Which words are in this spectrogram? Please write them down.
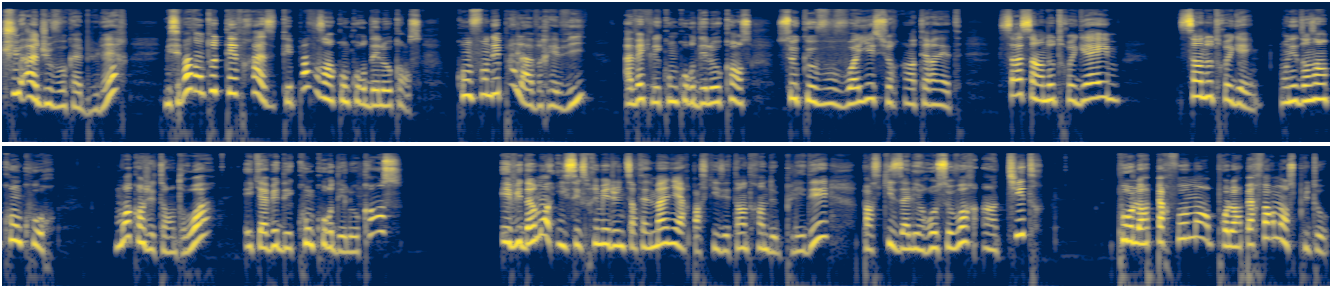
tu as du vocabulaire, mais c'est pas dans toutes tes phrases, t'es pas dans un concours d'éloquence. Confondez pas la vraie vie avec les concours d'éloquence, ce que vous voyez sur internet. Ça, c'est un autre game, c'est un autre game. On est dans un concours. Moi, quand j'étais en droit et qu'il y avait des concours d'éloquence, évidemment, ils s'exprimaient d'une certaine manière parce qu'ils étaient en train de plaider, parce qu'ils allaient recevoir un titre pour leur performance, pour leur performance plutôt.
